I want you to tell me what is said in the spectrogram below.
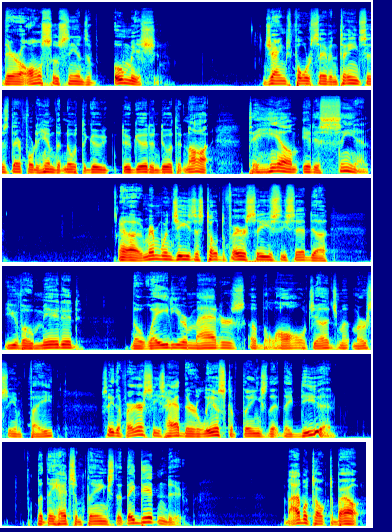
There are also sins of omission. James 4:17 says therefore to him that knoweth to do good and doeth it not to him it is sin. Uh, remember when Jesus told the Pharisees he said uh, you've omitted the weightier matters of the law, judgment, mercy and faith. See the Pharisees had their list of things that they did, but they had some things that they didn't do. The Bible talked about,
